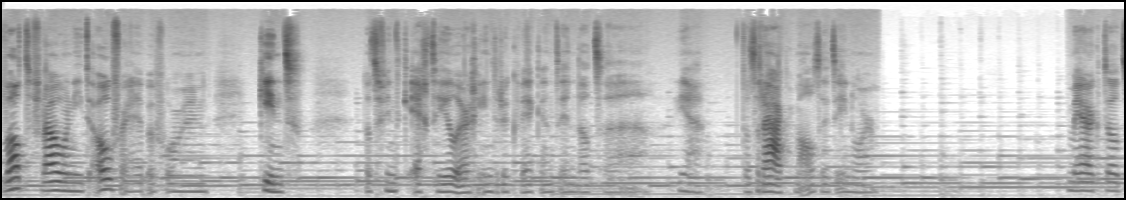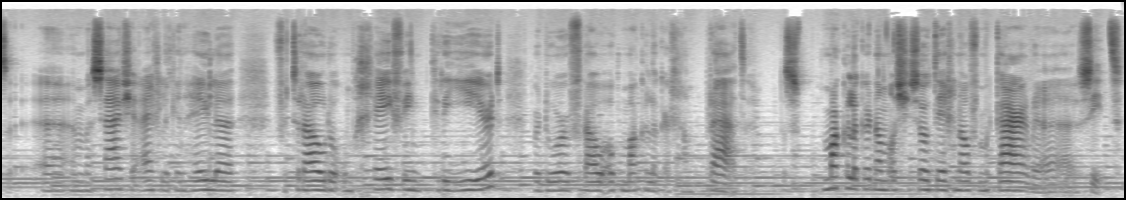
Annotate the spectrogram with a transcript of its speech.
wat vrouwen niet over hebben voor hun kind. Dat vind ik echt heel erg indrukwekkend en dat, uh, ja, dat raakt me altijd enorm. Ik merk dat uh, een massage eigenlijk een hele vertrouwde omgeving creëert, waardoor vrouwen ook makkelijker gaan praten. Dat is makkelijker dan als je zo tegenover elkaar uh, zit.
